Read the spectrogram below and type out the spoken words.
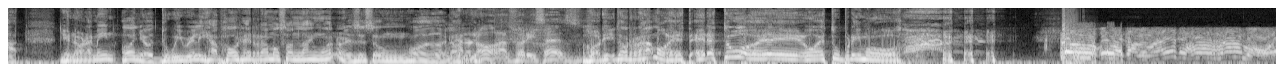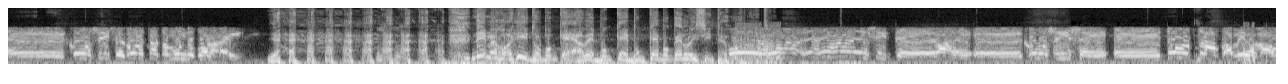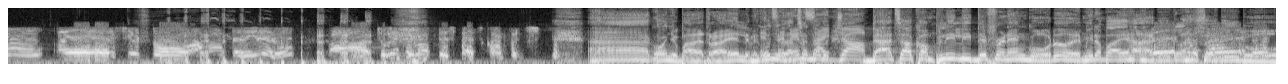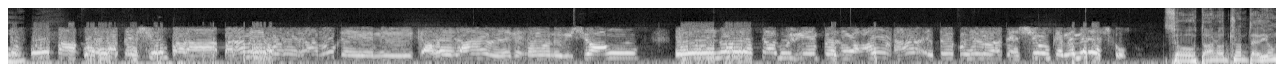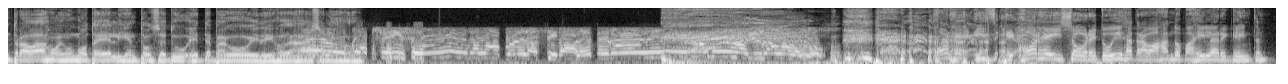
You know what I mean? Oño, do we really have Jorge Ramos on line one or is this un jodedor? I don't know. That's what he says. Jorito Ramos, ¿est- ¿eres tú o, eres- o es tu primo? No, ¿cómo está? Mi maestro Jorge Ramos. Eh, ¿Cómo se dice? ¿Cómo está todo el mundo por ahí? Dime, Jorito, ¿por qué? A ver, ¿por qué? ¿Por qué? ¿Por qué lo hiciste? Oh, déjame decirte, vale, eh, ¿cómo se dice? Eh, Donald Trump a mí me pagó eh, cierto amount de dinero uh, to interrupt this press conference. Ah, coño, para traerle. Me, It's coño, an that's, inside another- job. that's a completely different angle, brother. Mira para allá, qué clase de tipo. Para poner atención para, para mí, Jorge Ramos, que mi carrera, desde que estoy en Univisión, eh, no está muy bien, pero ahora estoy poniendo la atención que me merezco. So, Donald Trump te dio un trabajo en un hotel y entonces tú, él te pagó y te dijo, deja eso. la- vamos a poner así, vale, pero eh, ayudamos a los dos. Jorge, y, eh, Jorge, y sobre tu hija trabajando para Hillary Clinton.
